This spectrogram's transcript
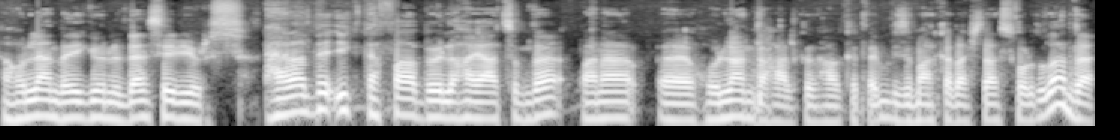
Hollanda'yı gönülden seviyoruz. Herhalde ilk defa böyle hayatımda bana e, Hollanda halkı, halkı tabii bizim arkadaşlar sordular da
